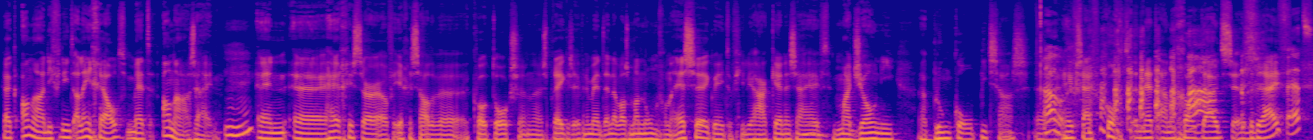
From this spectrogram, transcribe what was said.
Kijk, Anna die verdient alleen geld met Anna zijn. Mhm. En hey, gisteren of eergisteren hadden we Quote Talks, een eh, sprekersevenement. En daar was Manon van Essen. Ik weet niet of jullie haar kennen. Zij heeft Majoni eh bloemkoolpizza's. Oh. Heeft zij verkocht net aan een groot Duits bedrijf. Vet.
